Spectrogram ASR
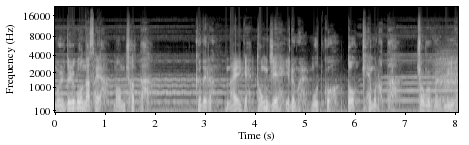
물들고 나서야 멈췄다. 그들은 나에게 동지의 이름을 묻고 또 캐물었다. 조국을 위해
